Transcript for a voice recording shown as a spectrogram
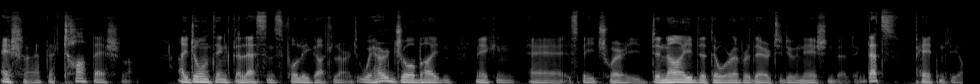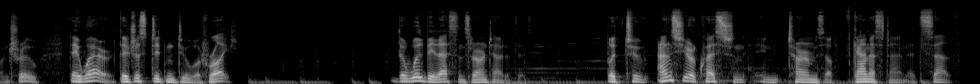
echelon, at the top echelon, I don't think the lessons fully got learned. We heard Joe Biden making a speech where he denied that they were ever there to do nation building. That's patently untrue. They were, they just didn't do it right. There will be lessons learned out of this. But to answer your question in terms of Afghanistan itself,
